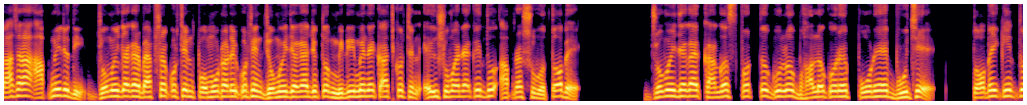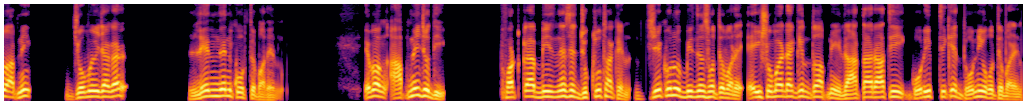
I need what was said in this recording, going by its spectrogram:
তাছাড়া আপনি যদি জমি জায়গার ব্যবসা করছেন প্রমোটারি করছেন, জমি জায়গায় যুক্ত মিডিলম্যানে কাজ করছেন, এই সময়টা কিন্তু আপনার শুভ। তবে জমি জায়গায় কাগজপত্রগুলো ভালো করে পড়ে, বুঝে তবেই কিন্তু আপনি জমি জায়গার লেনদেন করতে পারেন। এবং আপনি যদি ফটকা বিজনেসে যুক্ত থাকেন যে কোনো বিজনেস হতে পারে, এই সময়টা কিন্তু আপনি রাতারাতি গরিব থেকে ধনী হতে পারেন।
